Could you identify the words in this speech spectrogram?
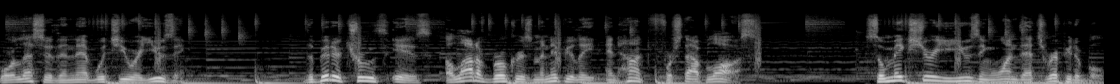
or lesser than that which you are using. The bitter truth is, a lot of brokers manipulate and hunt for stop loss. So make sure you're using one that's reputable.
